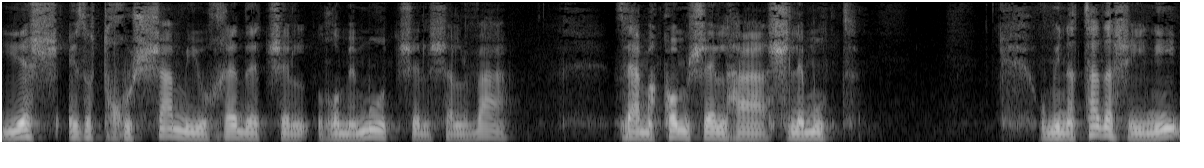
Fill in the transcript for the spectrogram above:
יש איזו תחושה מיוחדת של רוממות, של שלווה. זה המקום של השלמות. ומן הצד השני,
